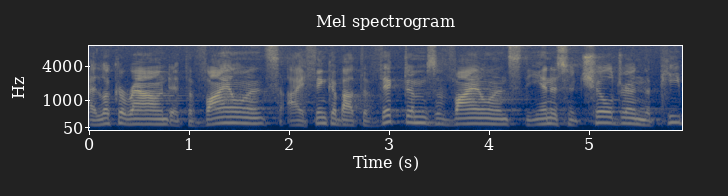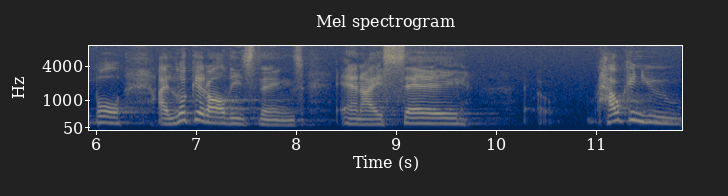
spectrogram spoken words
I look around at the violence. I think about the victims of violence, the innocent children, the people. I look at all these things and I say, how can you,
